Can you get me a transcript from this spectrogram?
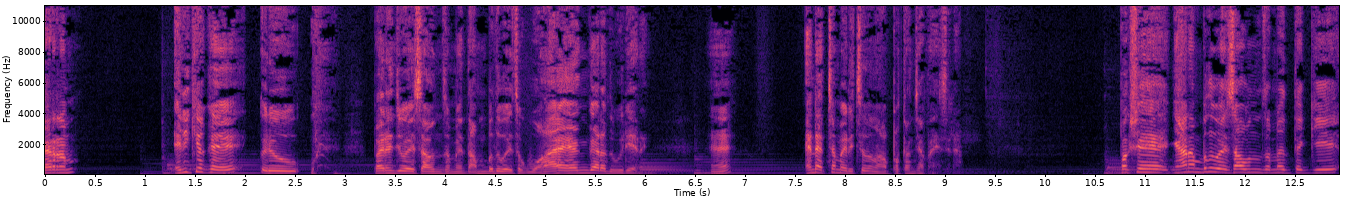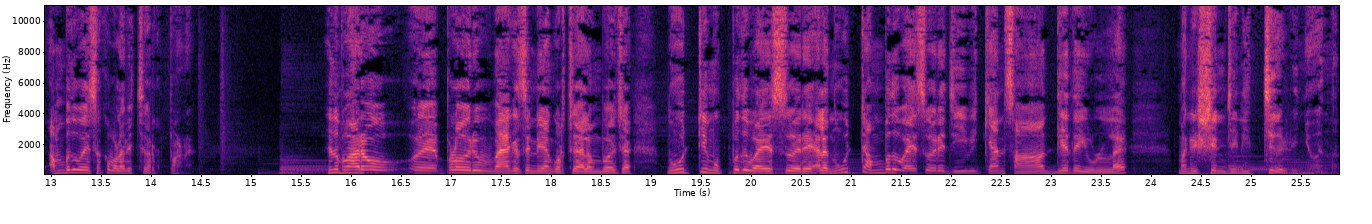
കാരണം എനിക്കൊക്കെ ഒരു പതിനഞ്ച് വയസ്സാവുന്ന സമയത്ത് അമ്പത് വയസ്സൊക്കെ ഭയങ്കര ദൂരെയാണ്. എന്റെ അച്ഛൻ മരിച്ചത് നാൽപ്പത്തഞ്ചാം വയസ്സിലാണ്. പക്ഷേ ഞാൻ അമ്പത് വയസ്സാവുന്ന സമയത്തേക്ക് അമ്പത് വയസ്സൊക്കെ വളരെ ചെറുപ്പമാണ് ഇന്നിപ്പോൾ ആരോ എപ്പോഴും ഒരു മാഗസിന്റെ ഞാൻ കുറച്ച് കാലം മുമ്പ് വെച്ചാൽ നൂറ്റി മുപ്പത് വയസ്സ് വരെ അല്ല നൂറ്റമ്പത് വയസ്സ് വരെ ജീവിക്കാൻ സാധ്യതയുള്ള മനുഷ്യൻ ജനിച്ചു കഴിഞ്ഞു എന്ന്.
